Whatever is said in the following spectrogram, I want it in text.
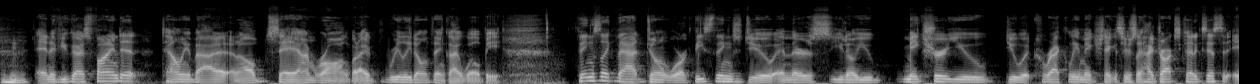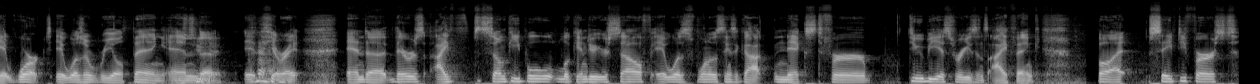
Mm-hmm. And if you guys find it, tell me about it, and I'll say I'm wrong. But I really don't think I will be things like that don't work. These things do and there's you know you make sure you do it correctly make sure you take it seriously. Hydroxycut existed. It worked. It was a real thing. And uh, it yeah, right. And uh, there's i some people look into it yourself. It was one of those things that got nixed for dubious reasons i think. But safety first.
